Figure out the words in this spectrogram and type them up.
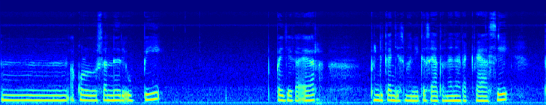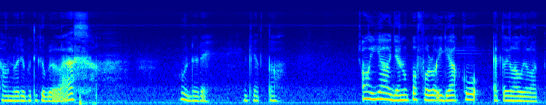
Hmm, aku lulusan dari UPI PJKR Pendidikan Jasmani Kesehatan dan Rekreasi tahun 2013 udah deh gitu. Oh iya jangan lupa follow IG aku @lilawilot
